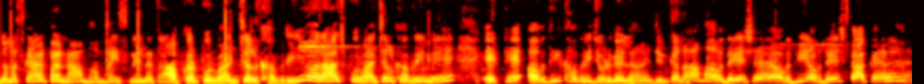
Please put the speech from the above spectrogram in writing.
नमस्कार प्रणाम। हम हैं स्नेहलता आपकर पूर्वांचल खबरी। और आज पूर्वांचल खबरी में एक ठे अवधि खबरी जुड़ गए हैं जिनका नाम अवधेश है। अवधि अवधेश का कह रहे हैं?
